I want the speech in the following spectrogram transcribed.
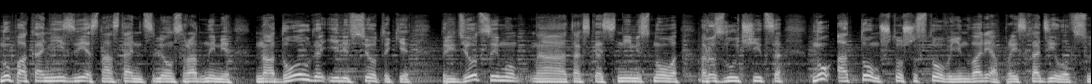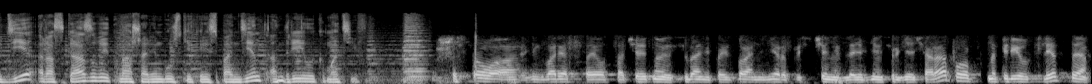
Ну, пока неизвестно, останется ли он с родными надолго или все-таки придется ему, э, так сказать, с ними снова разлучиться месяца. Ну, о том, что 6 января происходило в суде, рассказывает наш оренбургский корреспондент Андрей Локомотив. 6 января состоялось очередное заседание по избранию меры пресечения для Евгения Сергеевича Арапова на период следствия,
